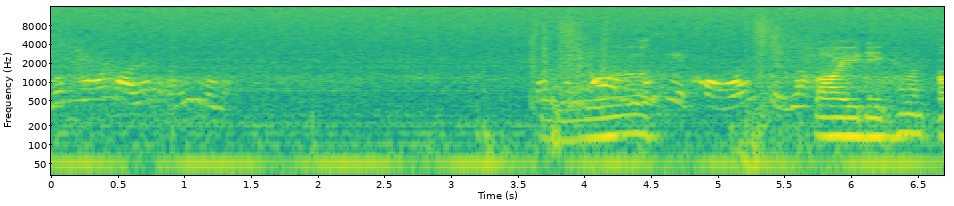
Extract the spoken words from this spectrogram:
วันนี้ห้าร้อยแล้วจะมาให้มันอะมันเป็นข้อเอกขอเฉยๆปล่อยเด็กให้มันโต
